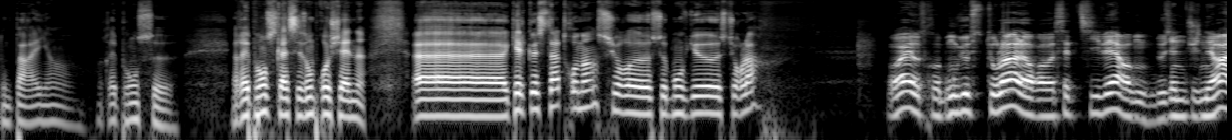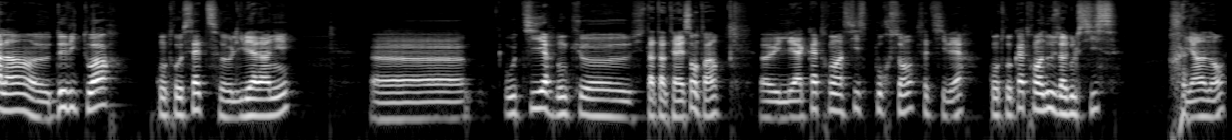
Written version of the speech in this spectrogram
Donc pareil, hein, réponse, euh, réponse la saison prochaine. Euh, quelques stats, Romain, sur euh, ce bon vieux Sturla Ouais, notre bon vieux tour-là, alors euh, cet hiver, bon, deuxième du général, hein, euh, deux victoires contre 7 l'hiver dernier. Au tir, donc euh, stat intéressante, hein, euh, il est à 86% cet hiver contre 92,6 il y a un an,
